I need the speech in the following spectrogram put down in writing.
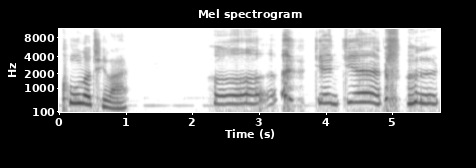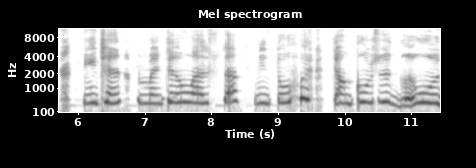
哭了起来。姐姐，以前每天晚上你都会讲故事给，我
